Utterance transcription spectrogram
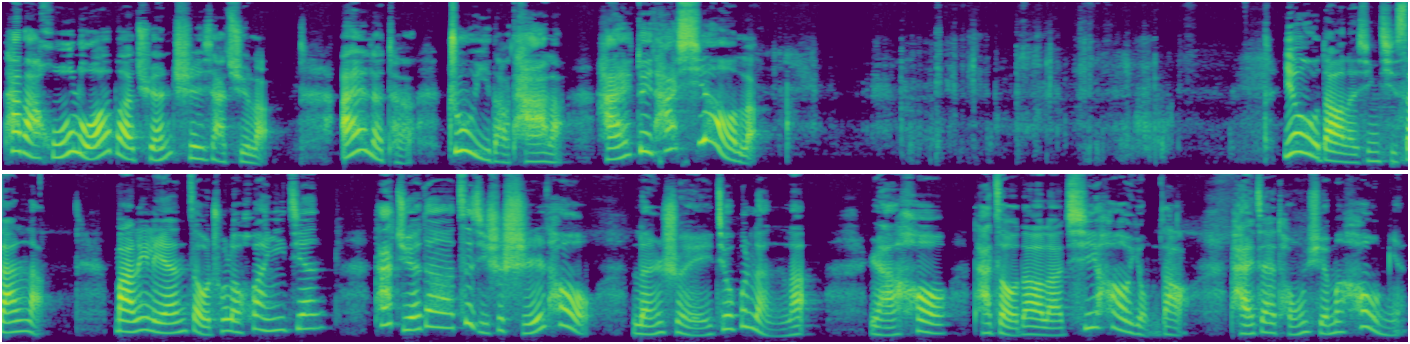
他把胡萝卜全吃下去了。艾勒特注意到他了，还对他笑了。又到了星期三了，玛丽莲走出了换衣间。他觉得自己是石头，冷水就不冷了。然后他走到了七号泳道，排在同学们后面。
